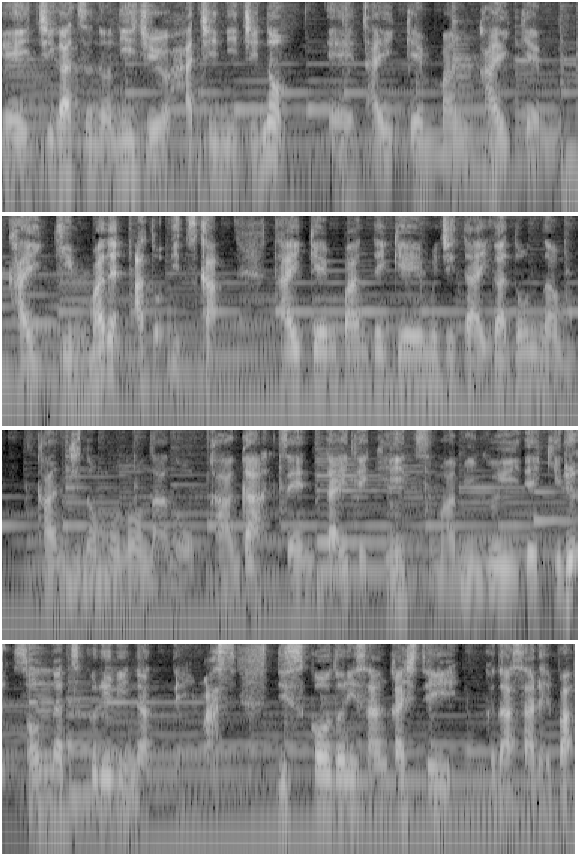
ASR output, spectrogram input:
え1月の28日の、え体験版解禁解禁まであと5日。体験版でゲーム自体がどんな感じのものなのかが全体的につまみ食いできる、そんな作りになっています。 Discord に参加してくだされば、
